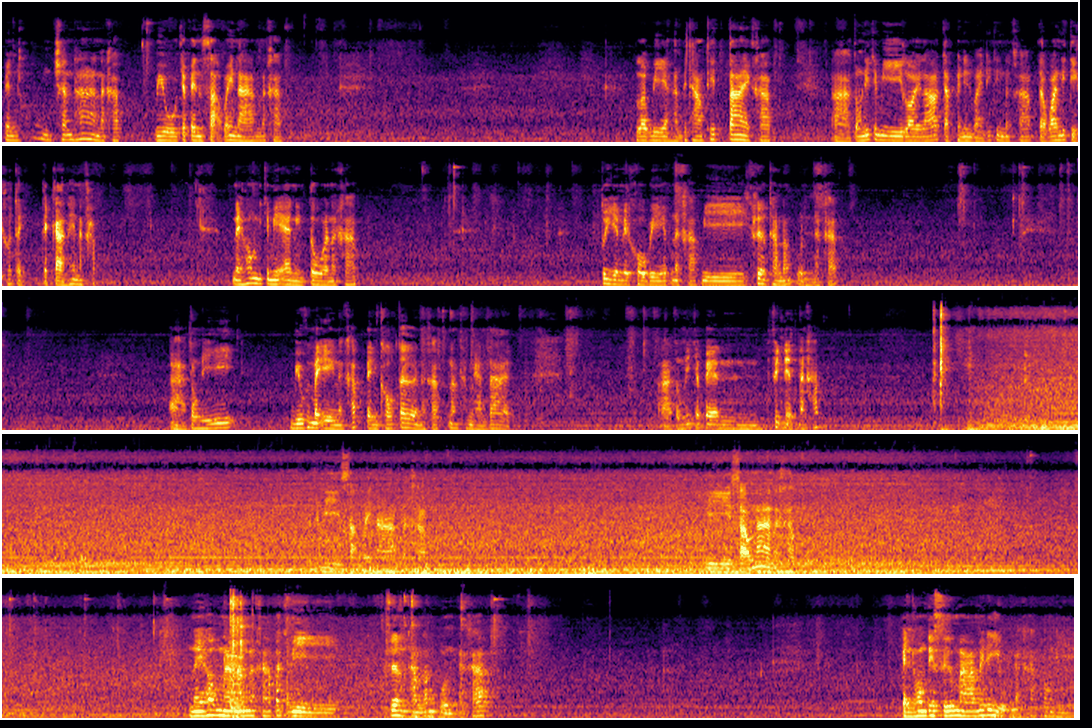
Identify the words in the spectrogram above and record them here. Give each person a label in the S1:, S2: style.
S1: เป็นห้องชั้นห้านะครับ วิวจะเป็นสระว่ายน้ำนะครับ ระเบียงหันไปทางทิศใต้ครับ ตรงนี้จะมีรอยร้าวจากแผ่นดินไหวนิดนึงนะครับ แต่ว่านิติเขาจัดจัดการให้นะครับ ในห้องนี้จะมีแอร์หนึ่งตัวนะครับตู้เย็นไมโครเวฟนะครับ มีเครื่องทำน้ำอุ่นนะครับ อ่าตรงนี้บิวขึ้นมาเองนะครับ เป็นเคาน์เตอร์นะครับ นั่งทำงานได้อ่าตรงนี้จะเป็นฟิตเนสนะครับจะมีสระว่ายน้ำนะครับ มีซาวน่านะครับ ในห้องน้ำนะครับ ก็จะมีเครื่องทำน้ำอุ่นนะครับ เป็นห้องที่ซื้อมาไม่ได้อยู่นะครับห้องนี้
